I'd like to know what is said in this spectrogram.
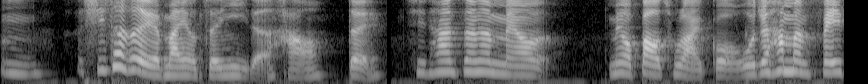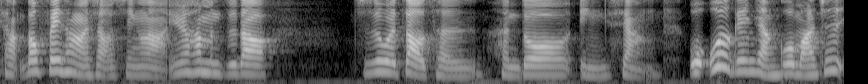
嗯。希澈这个也蛮有争议的，好，对，其他真的没有没有爆出来过。我觉得他们非常都非常的小心啦，因为他们知道就是会造成很多影响。我我有跟你讲过吗？就是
